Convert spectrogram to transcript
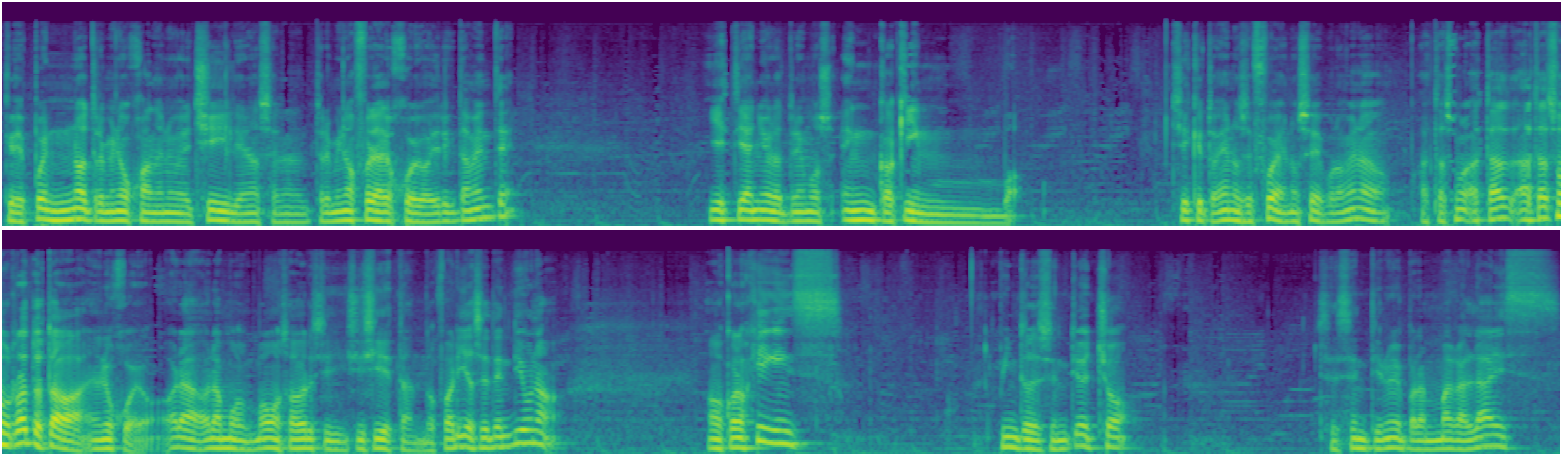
que después no terminó jugando en 9 de Chile, no sé, terminó fuera del juego directamente. Y este año lo tenemos en Coquimbo. Si es que todavía no se fue, no sé, por lo menos hasta, hasta, hace un rato estaba en el juego. Ahora, ahora vamos a ver si, sigue estando. Faría 71. Vamos con los Higgins. Pinto 68. 69 para Magalais.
